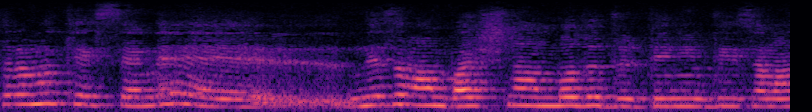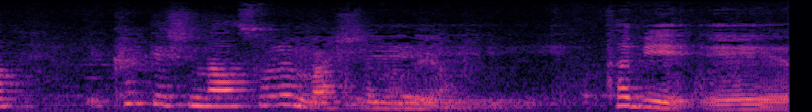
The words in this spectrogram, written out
Tarama testlerine e, ne zaman başlanmalıdır denildiği zaman 40 yaşından sonra mı başlanılıyor? Tabii e,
